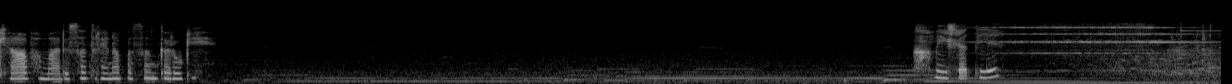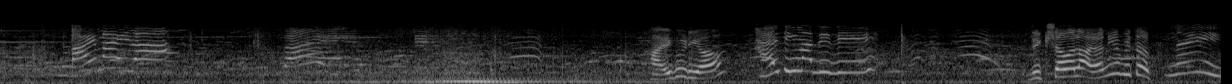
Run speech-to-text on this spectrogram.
क्या आप हमारे साथ रहना पसंद करोगी? हमेशा के लिए। हाय गुड़िया। हाय दीमा दीदी। रिक्शा वाला आया नहीं अभी तक? नहीं।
